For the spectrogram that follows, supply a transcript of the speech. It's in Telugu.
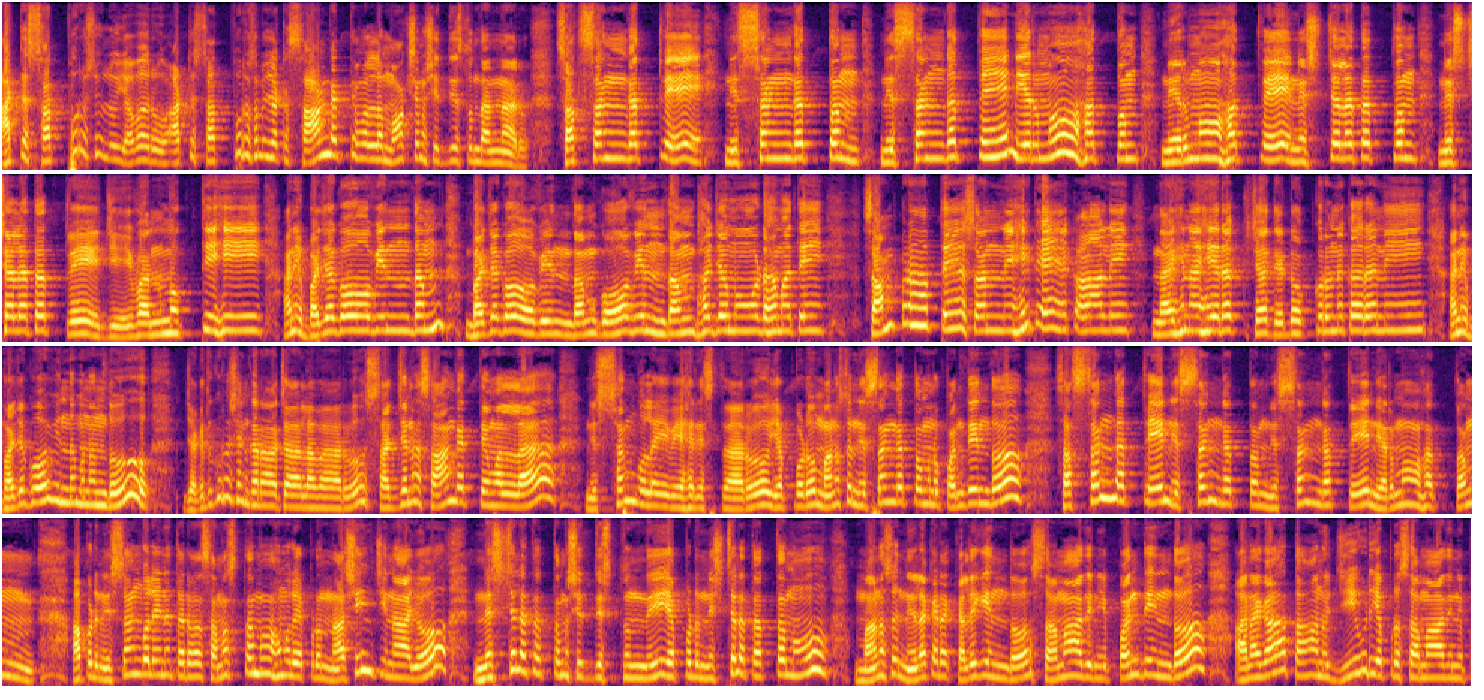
అట్టి సత్పురుషులు ఎవరు? అట్టి సత్పురుషుల యొక్క సాంగత్యం వల్ల మోక్షం సిద్ధిస్తుంది అన్నారు సత్సంగత్వే నిస్సంగత్వం నిస్సంగత్వే నిర్మోహత్వం నిర్మోహత్వే నిశ్చలతత్వం నిశ్చలతత్వే జీవన్ముక్తి అని భజగోవిందం భజగోవిందం గోవిందం భజమూఢమతే. సంప్రాప్తే సన్నిహితే కాలే నహి నహి రక్షతి డొక్కురునికరని అని భజగోవిందమునందు జగద్గురు శంకరాచార్య వారు సజ్జన సాంగత్యం వల్ల నిస్సంగులై విహరిస్తారు. ఎప్పుడు మనసు నిస్సంగత్వమును పొందిందో సత్సంగత్వే నిస్సంగత్వం నిస్సంగత్వే నిర్మోహత్వం. అప్పుడు నిస్సంగులైన తర్వాత సమస్త మోహములు ఎప్పుడు నశించినాయో నిశ్చలతత్వం సిద్ధిస్తుంది. ఎప్పుడు నిశ్చలతత్వము మనసు నిలకడ కలిగిందో సమాధిని పొందిందో అనగా తాను జీవుడు ఎప్పుడు సమాధిని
